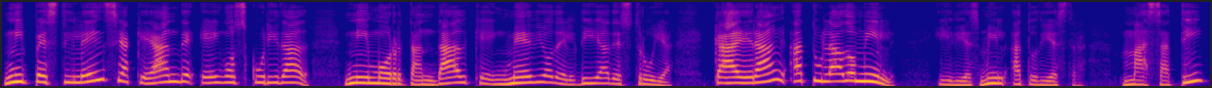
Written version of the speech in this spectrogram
ni pestilencia que ande en oscuridad, ni mortandad que en medio del día destruya. Caerán a tu lado mil y diez mil a tu diestra, mas a ti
